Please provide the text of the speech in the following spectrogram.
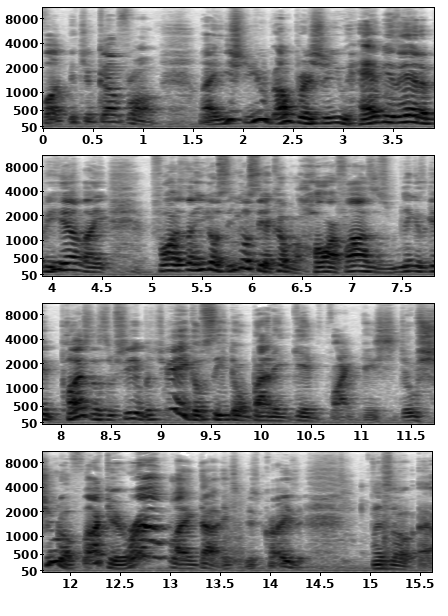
fuck did you come from? Like you, you I'm pretty sure you happy as hell to be here. Like far as that, you gonna see you gonna see a couple of hard fouls and some niggas get punched or some shit, but you ain't gonna see nobody get fucking shoot a fucking ref like that. It's just crazy. And so uh,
